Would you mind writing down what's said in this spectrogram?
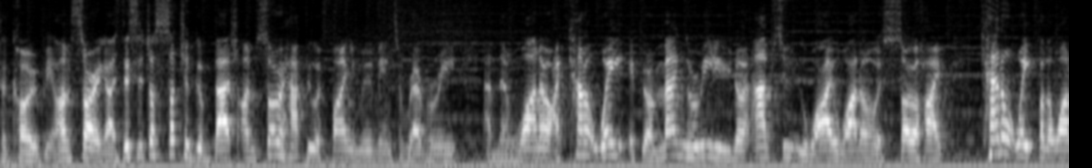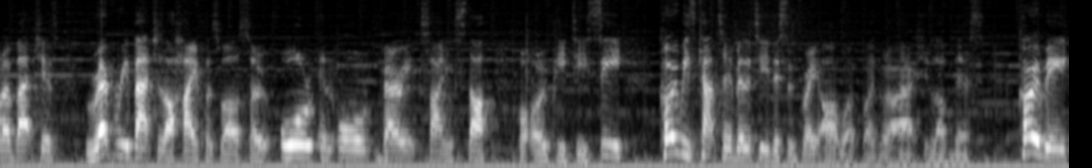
to Kobe. I'm sorry guys, this is just such a good batch. I'm so happy we're finally moving into Reverie and then Wano. I cannot wait. If you're a manga reader, you know absolutely why Wano is so hyped. Cannot wait for the Wano batches. Reverie batches are hype as well, so all in all, very exciting stuff for OPTC. Kobe's captain ability, this is great artwork by the way, I actually love this. Kobe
